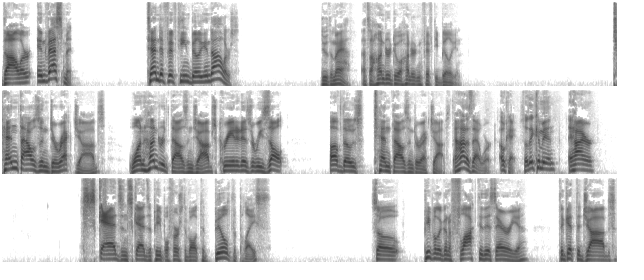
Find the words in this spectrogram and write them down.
dollar investment. 10 to 15 billion dollars. Do the math. That's 100 to 150 billion. 10,000 direct jobs, 100,000 jobs created as a result of those 10,000 direct jobs. Now, how does that work? Okay, so they come in, they hire scads and scads of people, first of all, to build the place. So people are going to flock to this area to get the jobs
